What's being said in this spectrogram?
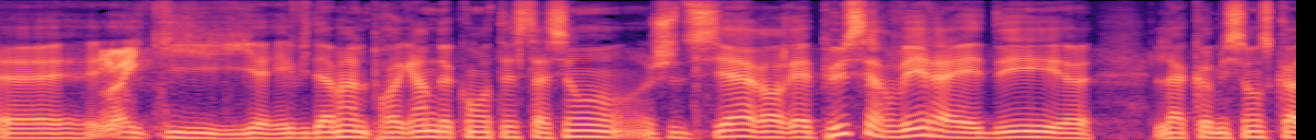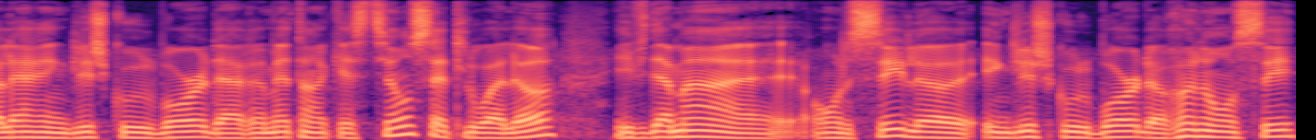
euh, et qui, évidemment, le programme de contestation judiciaire aurait pu servir à aider euh, la commission scolaire English School Board à remettre en question cette loi-là. Évidemment, euh, on le sait, le English School Board a renoncé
